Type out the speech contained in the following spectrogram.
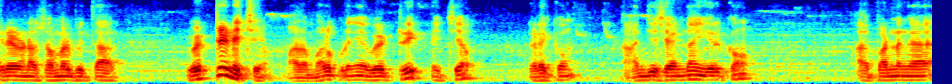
இறைவனிடம் சமர்ப்பித்தால் வெற்றி நிச்சயம். அதை மறுபடிங்க வெற்றி நிச்சயம் கிடைக்கும். அஞ்சு செயல் தான் இருக்கும். அது பண்ணுங்கள்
